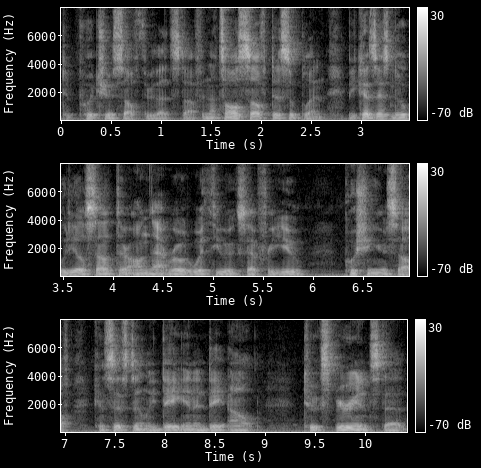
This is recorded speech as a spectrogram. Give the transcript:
to put yourself through that stuff. And that's all self discipline because there's nobody else out there on that road with you except for you, pushing yourself consistently day in and day out to experience that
